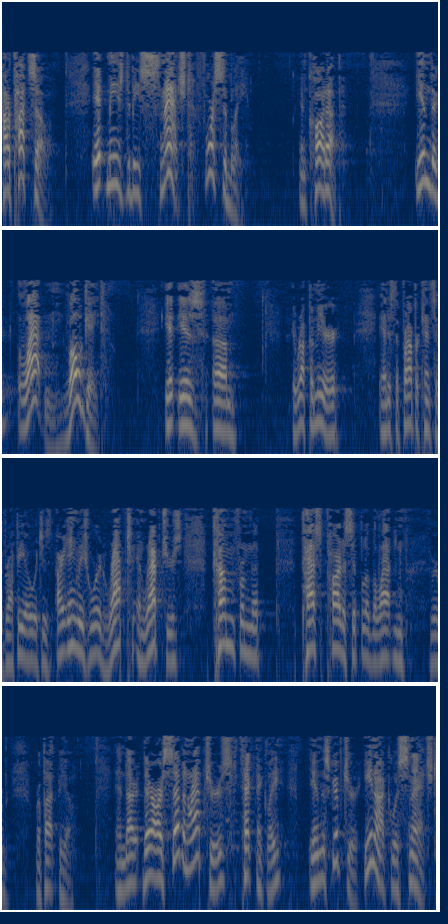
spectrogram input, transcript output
harpazo. It means to be snatched forcibly and caught up. In the Latin Vulgate, it is um, rapiemur, and it's the proper tense of rapio, which is our English word rapt and raptures come from the past participle of the Latin verb rapatio. And there are seven raptures, technically, in the scripture. Enoch was snatched.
